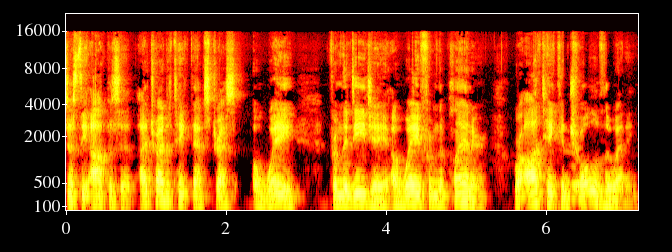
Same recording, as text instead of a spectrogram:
just the opposite. I try to take that stress away from the DJ, away from the planner, where I'll take mm-hmm. control of the wedding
